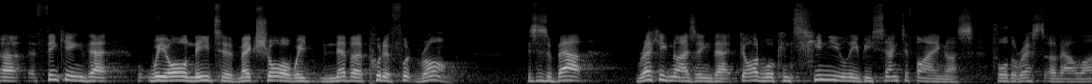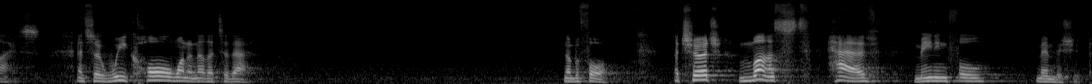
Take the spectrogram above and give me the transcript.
uh, thinking that we all need to make sure we never put a foot wrong. This is about recognizing that God will continually be sanctifying us for the rest of our lives. And so, we call one another to that. Number four, a church must have meaningful membership.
